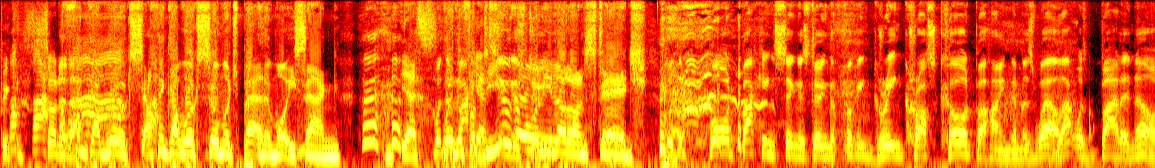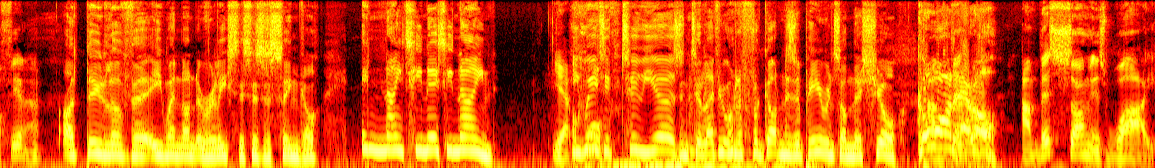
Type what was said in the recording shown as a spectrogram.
because so did I think that works. I think that works so much better than what he sang. Yes. With Where the backing fuck do you singers go when doing- you're not on stage? With the board backing singers doing the fucking green cross chord behind him as well. That was bad enough, you know. I do love that he went on to release this as a single in 1989. Yeah. He waited two years until everyone had forgotten his appearance on this show. Go And on, thi- Errol! And this song is why.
